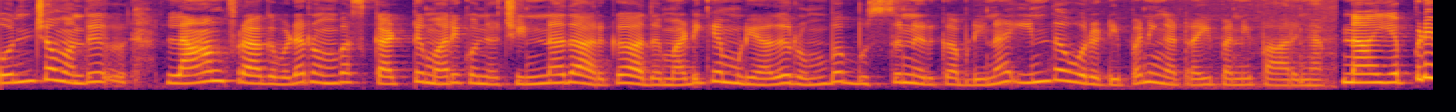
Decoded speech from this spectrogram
கொஞ்சம் வந்து லாங் ஃப்ராகை விட ரொம்ப ஸ்கட்டு மாதிரி கொஞ்சம் சின்னதாக இருக்குது அது மடிக்க முடியாது. ரொம்ப புஷ்ஷுன்னு இருக்குது அப்படின்னா இந்த ஒரு டிப்பை நீங்கள் ட்ரை பண்ணி பாருங்கள் நான் எப்படி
